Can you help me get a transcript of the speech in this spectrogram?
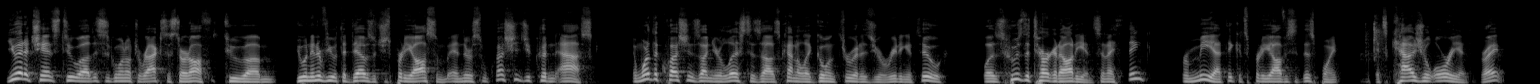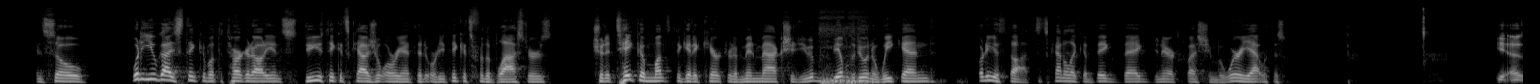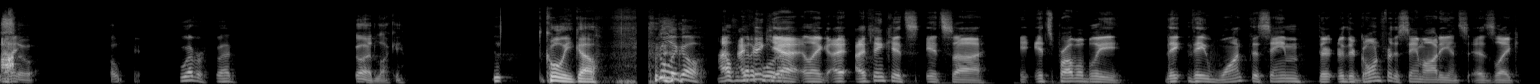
you had a chance to. Uh, this is going out to Rax to start off to um, do an interview with the devs, which is pretty awesome. And there's some questions you couldn't ask. And one of the questions on your list, as I was kind of like going through it as you were reading it too, was who's the target audience? And I think for me, I think it's pretty obvious at this point. It's casual oriented, right? And so, what do you guys think about the target audience? Do you think it's casual oriented, or do you think it's for the blasters? Should it take a month to get a character to min max? Should you be able to do it in a weekend? What are your thoughts? It's kind of like a big, vague, generic question, but where are you at with this? yeah. I- oh, Whoever, go ahead. go ahead, Lucky. Cooley, go. Cooley go. I, I think order. yeah, like I, I think it's it's uh it's probably they they want the same they're they're going for the same audience as like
